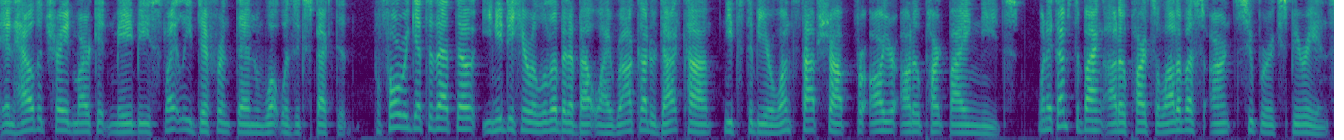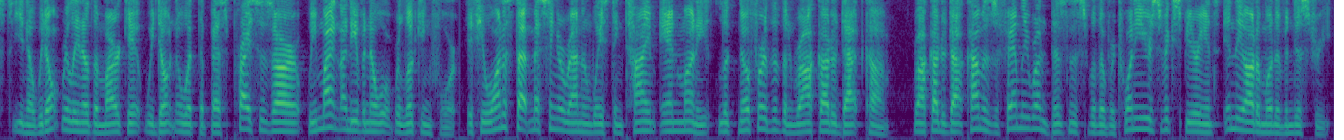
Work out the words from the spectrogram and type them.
and how the trade market may be slightly different than what was expected. Before we get to that, though, you need to hear a little bit about why RockAuto.com needs to be your one stop shop for all your auto part buying needs when it comes to buying auto parts, a lot of us aren't super experienced. You know, we don't really know the market, we don't know what the best prices are, we might not even know what we're looking for. If you want to stop messing around and wasting time and money, look no further than rockauto.com. RockAuto.com is a family run business with over 20 years of experience in the automotive industry.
